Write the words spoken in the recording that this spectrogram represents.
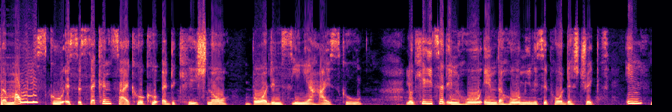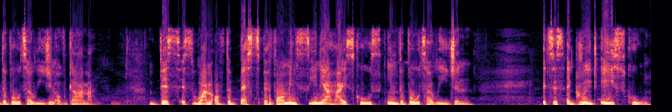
The Mawuli School is the second cycle co-educational boarding senior high school located in Ho in the Ho Municipal District in the Volta region of Ghana. This is one of the best performing senior high schools in the Volta region. It is a grade A school.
